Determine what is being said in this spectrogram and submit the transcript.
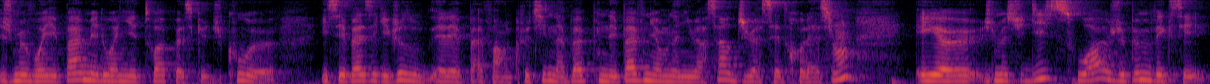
je me voyais pas m'éloigner de toi parce que du coup euh, il s'est passé quelque chose où elle est pas enfin Clotilde n'a pas n'est pas venue à mon anniversaire dû à cette relation et euh, je me suis dit, soit je peux me vexer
